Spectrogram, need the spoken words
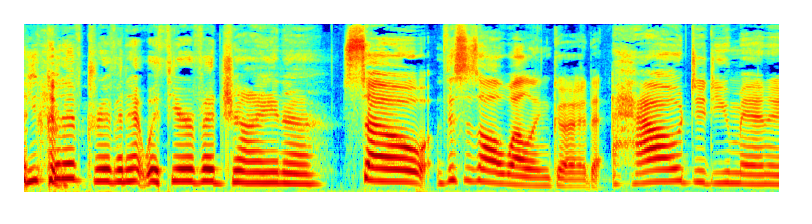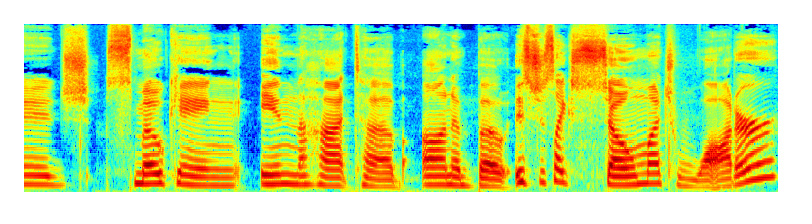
You could have driven it with your vagina. So, this is all well and good. How did you manage smoking in the hot tub on a boat? It's just like so much water.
